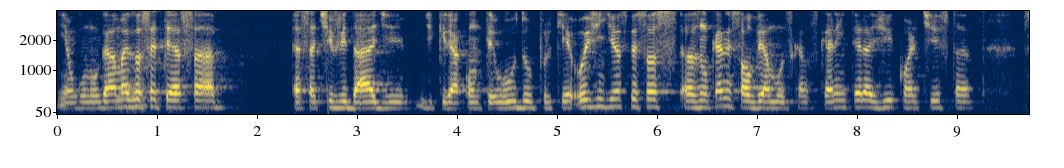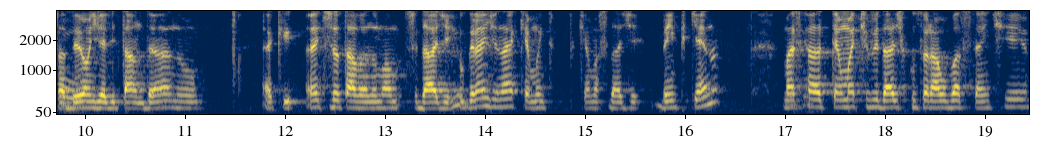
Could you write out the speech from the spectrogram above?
em algum lugar, uhum. mas você ter essa essa atividade de criar conteúdo, porque hoje em dia as pessoas elas não querem só ouvir a música, elas querem interagir com o artista, saber Sim. onde ele está andando. É que antes eu estava numa cidade Rio Grande, né, que é muito que é uma cidade bem pequena, mas que ela tem uma atividade cultural bastante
